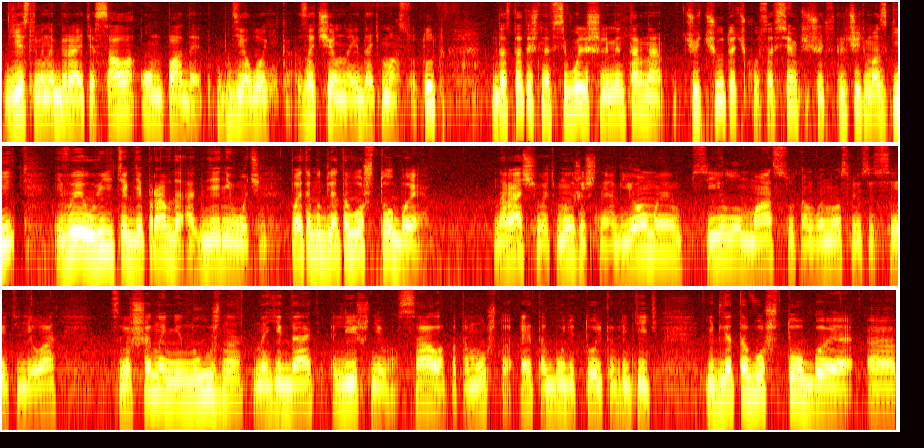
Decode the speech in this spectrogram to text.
Если вы набираете сало, он падает. Где логика? Зачем наедать массу? Тут достаточно всего лишь элементарно чуть-чуточку, совсем чуть-чуть включить мозги и вы увидите, где правда, а где не очень. Поэтому для того, чтобы наращивать мышечные объемы, силу, массу, там, выносливость и все эти дела, совершенно не нужно наедать лишнего сала, потому что это будет только вредить. И для того, чтобы э,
